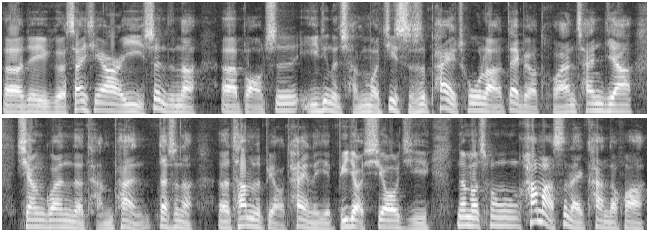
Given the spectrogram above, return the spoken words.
呃这个三心二意，甚至呢呃保持一定的沉默。即使是派出了代表团参加相关的谈判，但是呢呃他们的表态呢也比较消极。那么从哈马斯来看的话，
